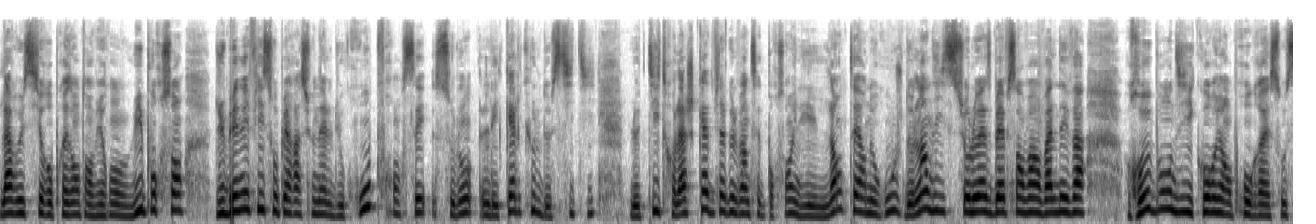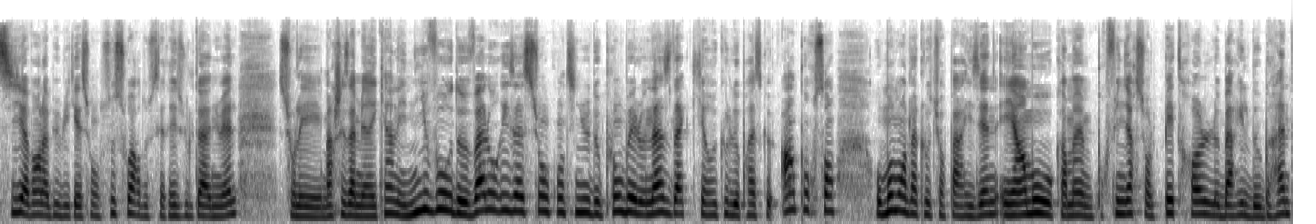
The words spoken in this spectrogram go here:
La Russie représente environ 8% du bénéfice opérationnel du groupe français selon les calculs de Citi. Le titre lâche 4,27%. Il est lanterne rouge de l'indice sur le SBF 120. Valneva rebondit. Corian progresse aussi avant la publication ce soir de ses résultats annuels. Sur les marchés américains, les niveaux de valorisation continuent de plomber le Nasdaq qui recule de presque 1% au moment de la clôture parisienne. Et un mot quand même pour finir sur le pétrole. Le baril de Brent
